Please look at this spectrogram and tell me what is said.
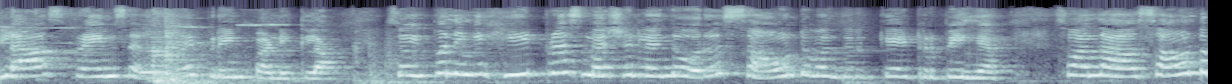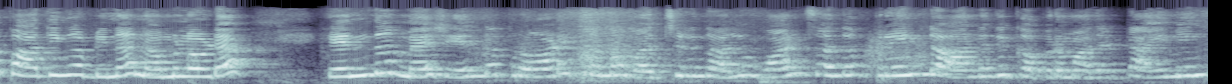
glass frames எல்லாமே பிரிண்ட் பண்ணிக்கலாம். ஸோ இப்போ நீங்கள் ஹீட் ப்ரெஸ் மெஷின்லேருந்து ஒரு சவுண்ட் வந்து கேட்டிருப்பீங்க. ஸோ அந்த சவுண்டு பார்த்தீங்க அப்படின்னா நம்மளோட எந்த மெஷ் எந்த ப்ராடக்ட் நம்ம வச்சுருந்தாலும் ஒன்ஸ் அந்த பிரிண்ட் ஆனதுக்கு அப்புறமா அந்த டைமிங்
